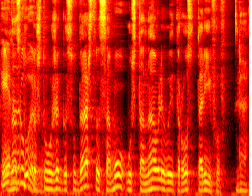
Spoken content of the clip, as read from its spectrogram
И Настолько, что уже государство само устанавливает рост тарифов. Да.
